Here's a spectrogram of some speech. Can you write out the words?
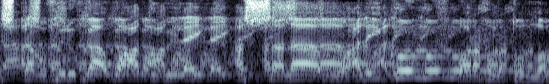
আস্তাগফিরুকা ওয়া আতুবু ইলাইক আসসালামু আলাইকুম ওয়া রাহমাতুল্লাহ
